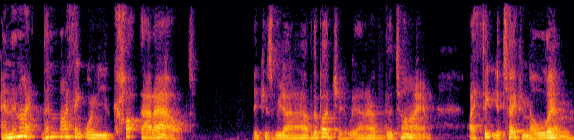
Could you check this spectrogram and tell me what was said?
And then i then i think when you cut that out because we don't have the budget we don't have the time i think you're taking a limb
